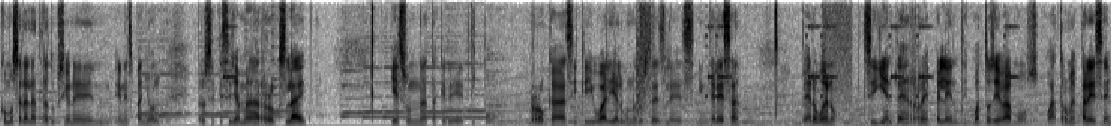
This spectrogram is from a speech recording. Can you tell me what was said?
cómo será la traducción en, en español, pero sé que se llama Rock Slide y es un ataque de tipo roca, así que igual y a alguno de ustedes les interesa. Pero bueno, siguiente repelente, ¿cuántos llevamos? ¿Cuatro me parece?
